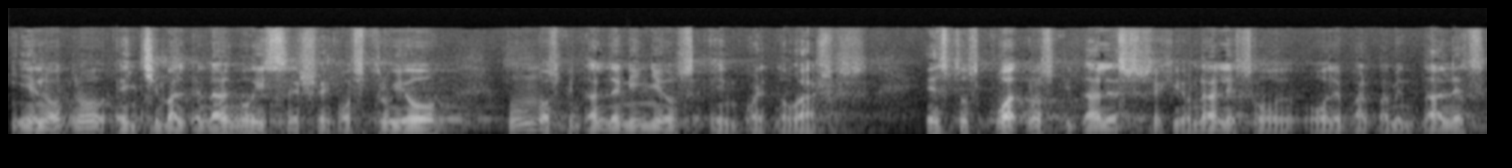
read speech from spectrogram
y el otro en Chimaltenango y se reconstruyó un hospital de niños en Puerto Barrios. Estos cuatro hospitales regionales o departamentales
